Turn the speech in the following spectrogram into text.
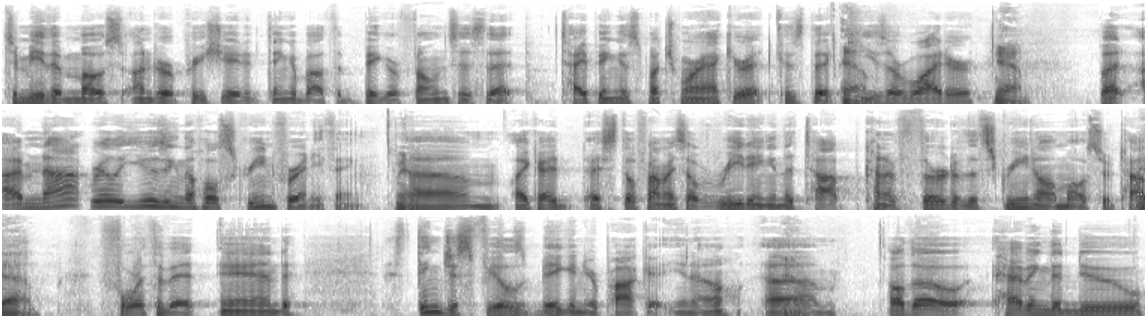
to me the most underappreciated thing about the bigger phones is that typing is much more accurate because the Yeah. keys are wider. Yeah. But I'm not really using the whole screen for anything. Yeah. Um, like I, I still find myself reading in the top kind of third of the screen almost, or top Yeah. fourth of it, and this thing just feels big in your pocket, you know. Yeah. Um, Although having the new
